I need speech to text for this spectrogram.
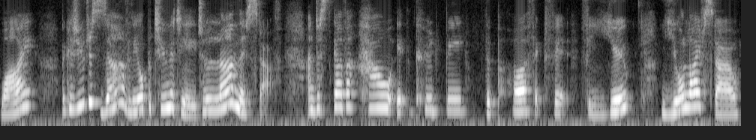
Why? Because you deserve the opportunity to learn this stuff and discover how it could be the perfect fit for you, your lifestyle,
